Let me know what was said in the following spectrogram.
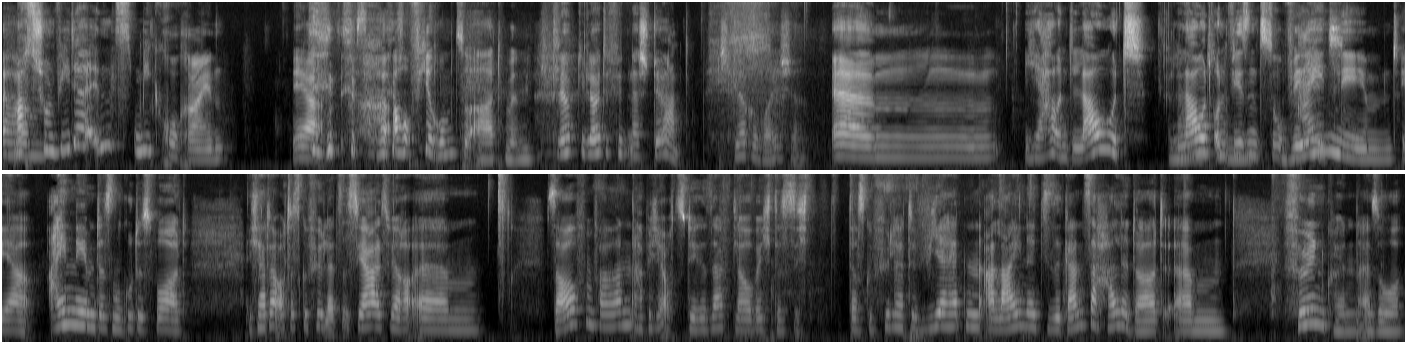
Ähm. machst schon wieder ins Mikro rein. Ja, auf hier rumzuatmen. Ich glaube, die Leute finden das störend. Störgeräusche. Ähm, ja, und laut. Laut, Laut und wir sind so wild. einnehmend. Ja, einnehmend ist ein gutes Wort. Ich hatte auch das Gefühl, letztes Jahr, als wir ähm, saufen waren, habe ich auch zu dir gesagt, glaube ich, dass ich das Gefühl hatte, wir hätten alleine diese ganze Halle dort ähm, füllen können. Also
